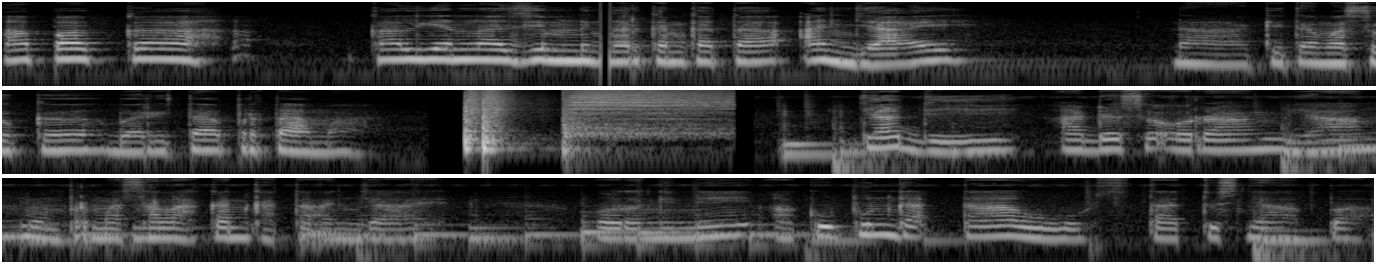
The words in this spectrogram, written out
Apakah kalian lazim mendengarkan kata anjay? Nah kita masuk ke berita pertama. Jadi, ada seorang yang mempermasalahkan kata anjay. Orang ini aku pun gak tahu statusnya apa.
